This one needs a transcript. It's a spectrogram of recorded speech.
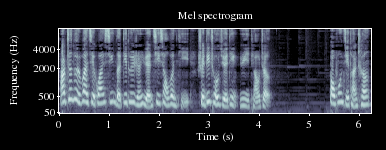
而针对外界关心的地推人员绩效问题，水滴筹决定予以调整。暴风集团称，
